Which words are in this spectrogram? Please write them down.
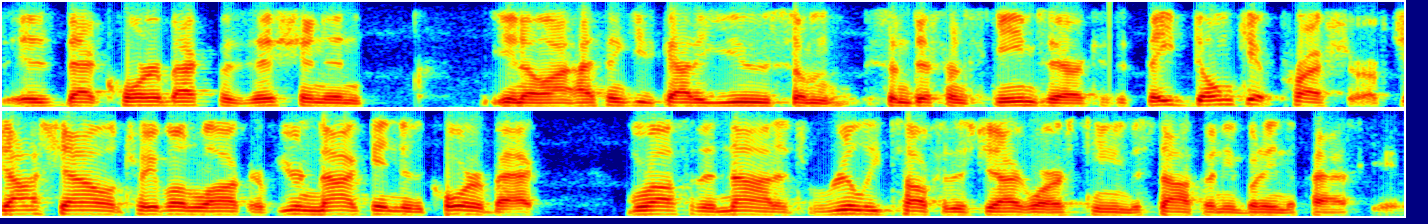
is that cornerback position and you know, I think he's got to use some some different schemes there because if they don't get pressure, if Josh Allen, Travon Walker, if you're not getting to the quarterback, more often than not, it's really tough for this Jaguars team to stop anybody in the pass game.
